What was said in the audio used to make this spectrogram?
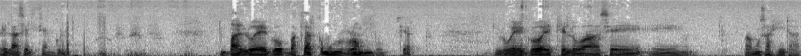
Él hace el triángulo. Va luego va a quedar como un rombo cierto luego de que lo hace eh, vamos a girar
